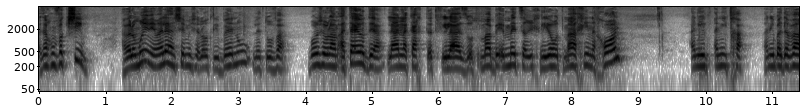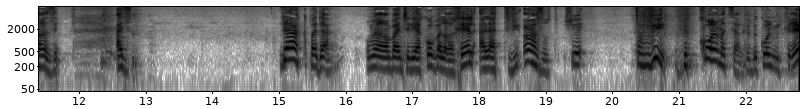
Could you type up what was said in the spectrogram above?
אז אנחנו מבקשים. אבל אומרים, ימלא השם משאלות ליבנו לטובה. בואו של עולם, אתה יודע לאן לקחת את התפילה הזאת, מה באמת צריך להיות, מה הכי נכון, אני, אני איתך, אני בדבר הזה. אז זה ההקפדה, אומר הרמב"ן של יעקב על רחל, על התביעה הזאת, שתביא בכל מצב ובכל מקרה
